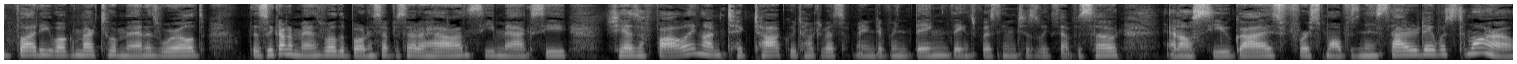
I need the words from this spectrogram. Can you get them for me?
everybody. Welcome back to Amanda's World. This week on Amanda's World, the bonus episode I had on C Maxxy. She has a following on TikTok. We talked about so many different things. Thanks for listening to this week's episode. And I'll see you guys for Small Business Saturday. What's tomorrow?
